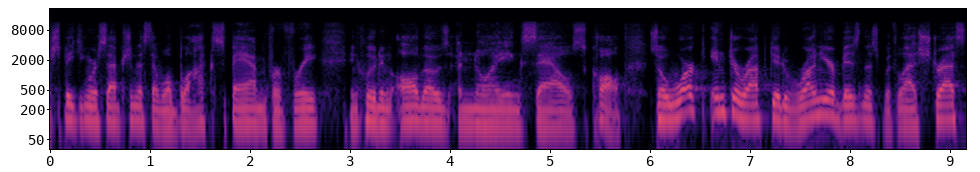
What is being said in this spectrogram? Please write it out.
speaking receptionists that will block spam for free, including all those annoying sales call. So work interrupted, run your business with less stress,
